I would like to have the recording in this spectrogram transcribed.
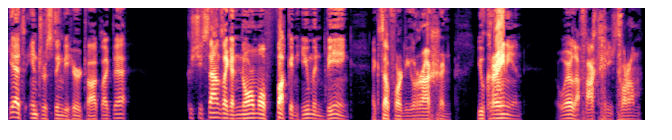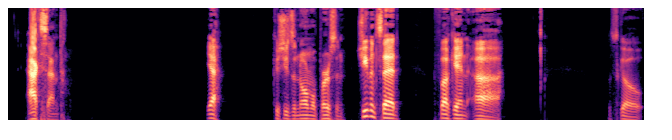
Yeah, it's interesting to hear her talk like that because she sounds like a normal fucking human being, except for the Russian, Ukrainian, where the fuck she's from accent. Yeah, because she's a normal person. She even said, "Fucking uh, let's go."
